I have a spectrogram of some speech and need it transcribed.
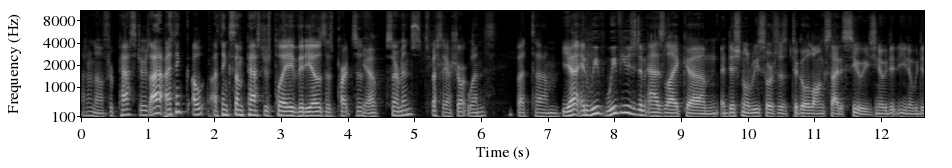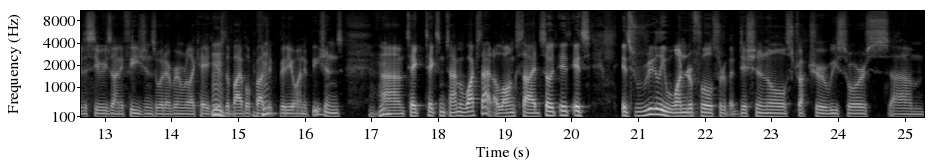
I don't know for pastors. I, I think oh, I think some pastors play videos as parts of yeah. sermons, especially our short ones. But um, yeah, and we've we've used them as like um, additional resources to go alongside a series. You know, we did you know we did a series on Ephesians or whatever, and we're like, hey, here's mm. the Bible mm-hmm. Project mm-hmm. video on Ephesians. Mm-hmm. Um, take take some time and watch that alongside. So it, it, it's it's really wonderful, sort of additional structure resource. Um,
